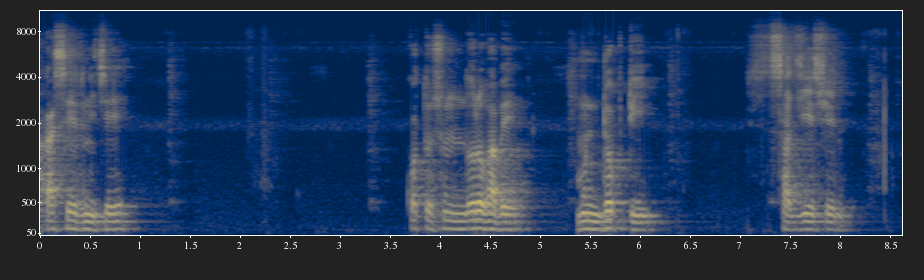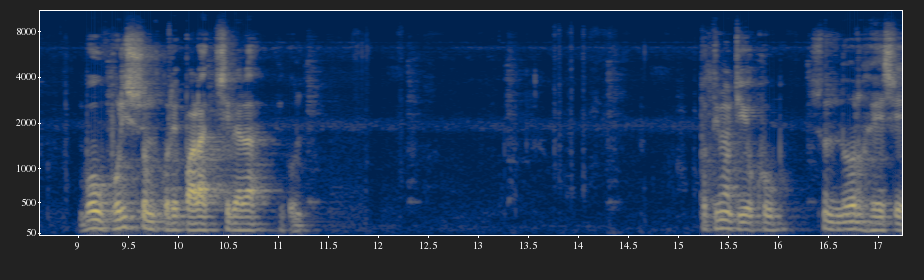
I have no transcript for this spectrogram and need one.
আকাশের নিচে কত সুন্দরভাবে মণ্ডপটি সাজিয়েছেন। বহু পরিশ্রম করে পাড়ার ছেলেরা দেখুন প্রতিমাটিও খুব সুন্দর হয়েছে।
